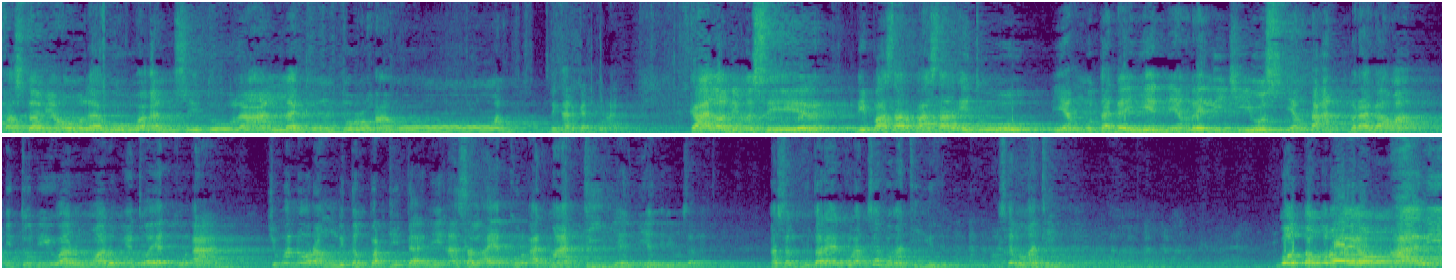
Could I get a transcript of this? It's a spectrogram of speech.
fastami'u lahu wa ansitu la'allakum turhamun. Dengarkan Quran. Kalau di Mesir, di pasar-pasar itu yang mutadayin, yang religius, yang taat beragama, itu di warung-warungnya itu ayat Quran. Cuman orang di tempat kita ini asal ayat Quran mati, ya ini yang jadi masalah. Asal putar ayat Quran siapa mati gitu? Siapa mati? Gotong royong hari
